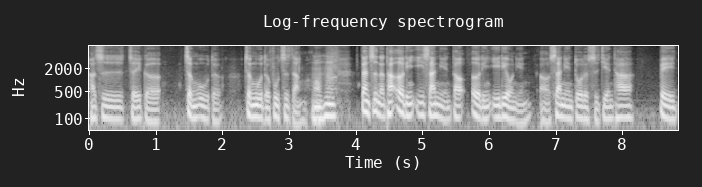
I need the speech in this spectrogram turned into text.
他是这个政务的政务的副次长。嗯哼。但是呢，他二零一三年到二零一六年，呃，三年多的时间，他被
